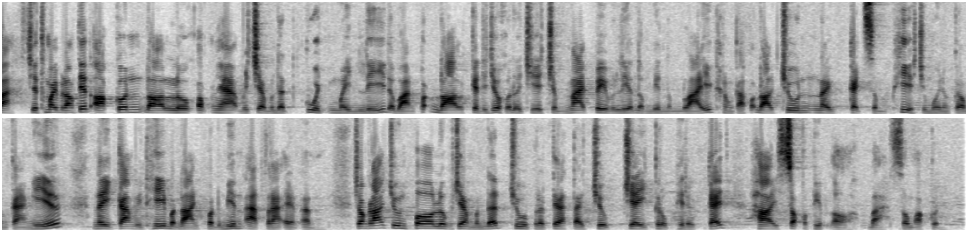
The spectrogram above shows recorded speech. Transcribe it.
បាទជាថ្មីម្ដងទៀតអរគុណដល់លោកអុកញ៉ាវិជ្ជបណ្ឌិតគួចមេងលីដែលបានផ្ដល់កិត្តិយសក៏ដូចជាចំណាយពេលវេលាដ៏មានតម្លៃក្នុងការផ្ដល់ជូននៅកិច្ចសម្ភាសជាមួយនឹងក្រុមការងារនៃកម្មវិធីបណ្ដាញព័ត៌មានអប្សរា NN ចុងក្រោយជូនពរលោកវិជ្ជបណ្ឌិតជួបប្រទះតែជោគជ័យគ្រប់ភារកិច្ចហើយសុខភាពល្អបាទសូមអរគុណ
